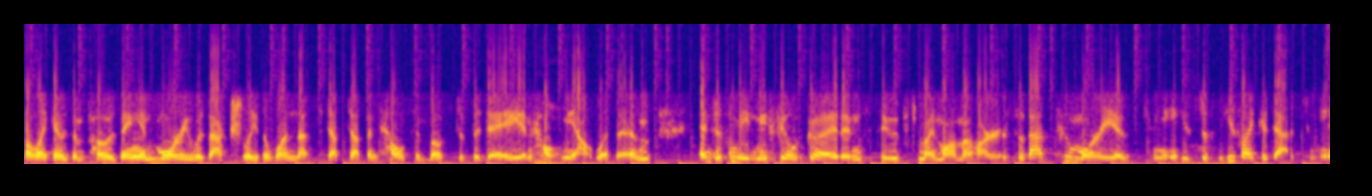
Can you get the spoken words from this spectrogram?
felt like I was imposing. And Maury was actually the one that stepped up and held him most of the day and helped me out with him and just made me feel good and soothed my mama heart. So that's who Maury is to me. He's just, he's like a dad to me.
